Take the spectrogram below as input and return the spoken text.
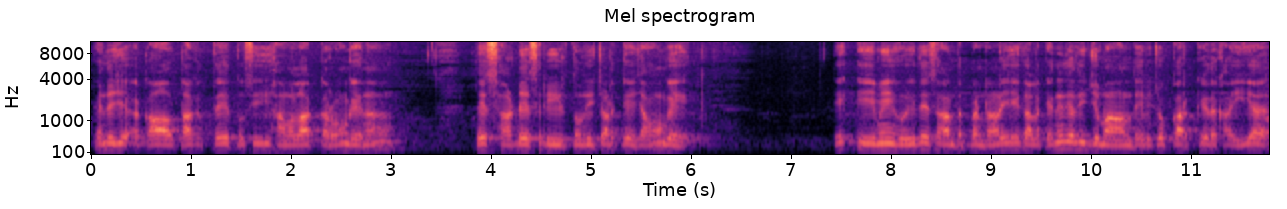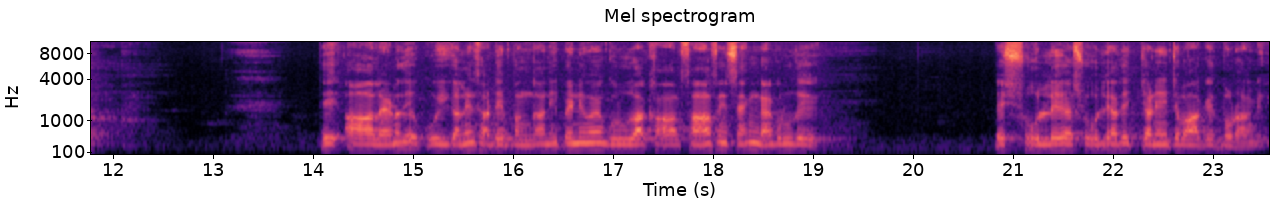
ਕਹਿੰਦੇ ਜੇ ਅਕਾਲ ਤਖਤ ਤੇ ਤੁਸੀਂ ਹਮਲਾ ਕਰੋਗੇ ਨਾ, ਤੇ ਸਾਡੇ ਸਰੀਰ ਤੋਂ ਦੀ ਚੜ ਕੇ ਜਾਓਗੇ। ਤੇ ਐਵੇਂ ਹੋਈ ਤੇ ਸੰਤ ਪਿੰਡਾਂ ਵਾਲੇ ਇਹ ਗੱਲ ਕਹਿੰਦੇ ਜੀ ਅਸੀਂ ਜਮਾਨ ਦੇ ਵਿੱਚੋਂ ਕਰਕੇ ਦਿਖਾਈ ਹੈ ਤੇ ਆ ਲੈਣ ਦਿਓ, ਕੋਈ ਗੱਲ ਨਹੀਂ, ਸਾਡੇ ਬੰਗਾ ਨਹੀਂ ਪੈਣੇ ਹੋਏ ਗੁਰੂ ਦਾ ਖਾਲਸਾ, ਅਸੀਂ ਸਿੰਘ ਆ ਗੁਰੂ ਦੇ। ਤੇ ਛੋਲੇ ਛੋਲਿਆਂ ਦੇ ਚਣੇ ਚਬਾ ਕੇ ਬੋੜਾਂਗੇ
